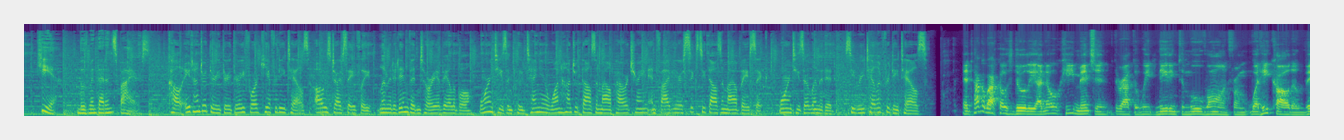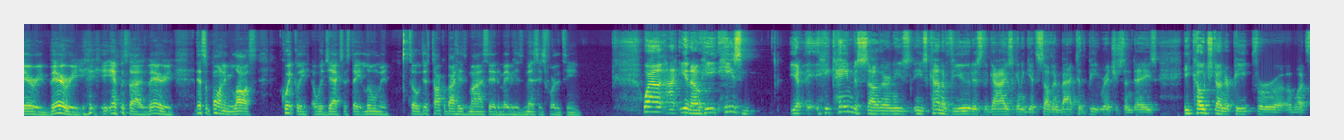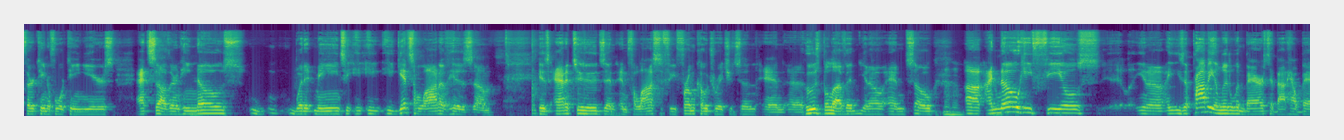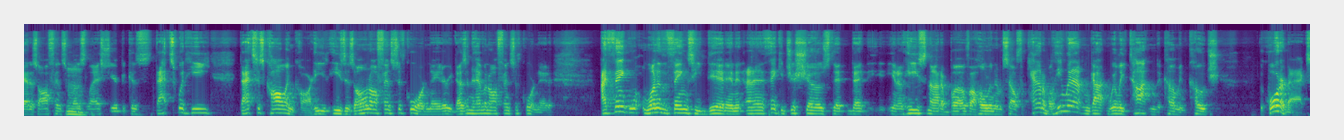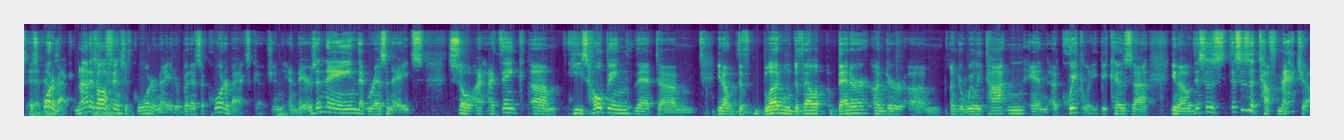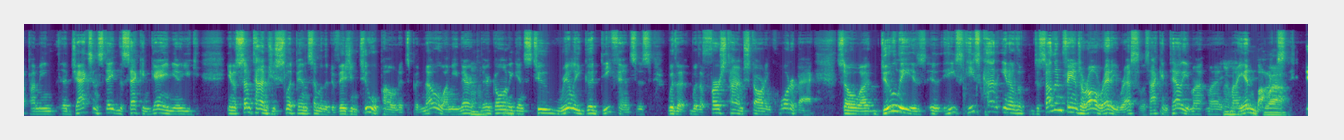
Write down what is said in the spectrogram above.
Kia, movement that inspires. Call 800 333 4KIA for details. Always drive safely. Limited inventory available. Warranties include 10 year 100,000 mile powertrain and 5 year 60,000 mile basic. Warranties are limited. See retailer for details. And talk about Coach Dooley. I know he mentioned throughout the week needing to move on from what he called a very, very, he emphasized very disappointing loss quickly with Jackson State looming. So just talk about his mindset and maybe his message for the team. Well, I, you know, he he's yeah, he came to Southern. He's he's kind of viewed as the guy who's going to get Southern back to the Pete Richardson days. He coached under Pete for uh, what thirteen or fourteen years at Southern. He knows what it means. He he he gets a lot of his um, his attitudes and, and philosophy from Coach Richardson and uh, who's beloved, you know. And so mm-hmm. uh, I know he feels you know, he's a, probably a little embarrassed about how bad his offense mm. was last year because that's what he that's his calling card. He, he's his own offensive coordinator. He doesn't have an offensive coordinator. I think one of the things he did, and, it, and I think it just shows that that you know he's not above holding himself accountable. He went out and got Willie Totten to come and coach the quarterbacks as yeah, quarterback, not as offensive coordinator, but as a quarterbacks coach. And and there's a name that resonates so I, I think um, he's hoping that um, you know the blood will develop better under um, under Willie Totten and uh, quickly because uh, you know this is this is a tough matchup. I mean uh, Jackson State in the second game, you know you you know sometimes you slip in some of the Division two opponents, but no, I mean they're mm-hmm. they're going against two really good defenses with a with a first time starting quarterback. So uh, Dooley is, is he's he's kind of you know the, the Southern fans are already restless. I can tell you my my, mm-hmm. my inbox wow.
